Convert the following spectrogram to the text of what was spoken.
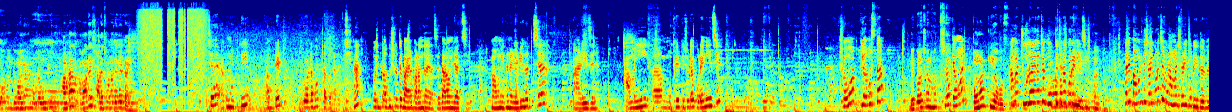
তখন তুমি মোটামুটি আমরা আমাদের সাড়ে ছটা থেকে টাইম এখন অব্দি আপডেট পুরোটা হোক তারপর দেখাচ্ছি হ্যাঁ? ওই দাদুর সাথে বাইরে বারান্দায় আছে দাঁড়াও আমি যাচ্ছি। মামুনি এখানে রেডি হচ্ছে। আর এই যে আমি মুখের কিছুটা করে নিয়েছি। সোম কি অবস্থা? ডেকোরেশন হচ্ছে? কেমন? তোমার কি অবস্থা? আমার চুল হয়ে গেছে মুখ কিছুটা করে নিয়েছি। আরে মামুনিকে শাড়ি পরেছে? এবার আমার শাড়ি পরিয়ে দেবে।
